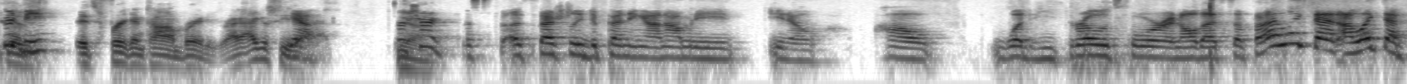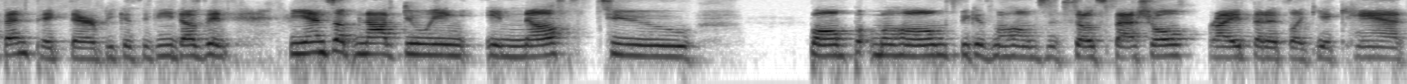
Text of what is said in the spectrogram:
because be. it's freaking Tom Brady, right? I can see Yeah. that. for Yeah. sure, especially depending on how many you know how what he throws for and all that stuff. But I like that. I like that Ben pick there because if he doesn't, if he ends up not doing enough to bump Mahomes because Mahomes is so special, right? That it's like you can't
